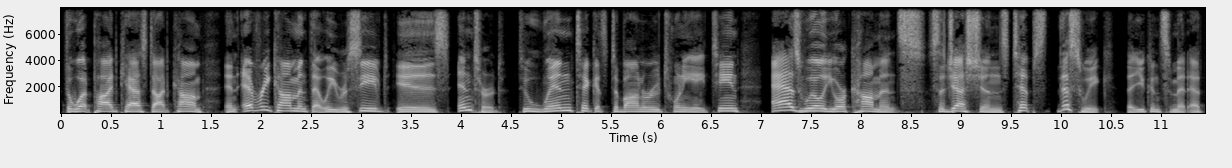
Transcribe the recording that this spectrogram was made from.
at thewhatpodcast.com, and every comment that we received is entered to win tickets to Bonnaroo 2018, as will your comments, suggestions, tips this week that you can submit at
